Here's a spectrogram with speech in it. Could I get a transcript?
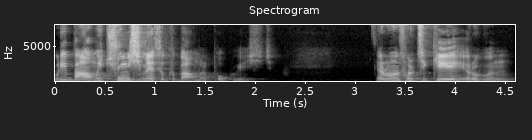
우리 마음의 중심에서 그 마음을 보고 계시죠. 여러분 솔직히 여러분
